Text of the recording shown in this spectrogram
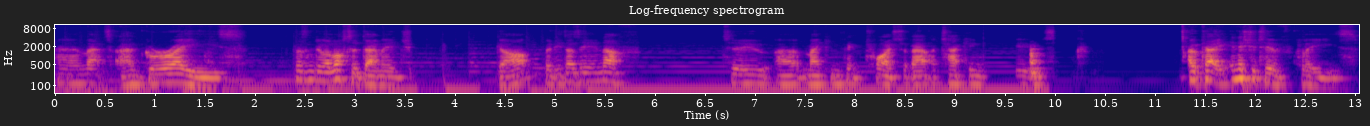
and that's a graze. Doesn't do a lot of damage, Gart, but he does it enough to uh, make him think twice about attacking you. Okay, initiative, please.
